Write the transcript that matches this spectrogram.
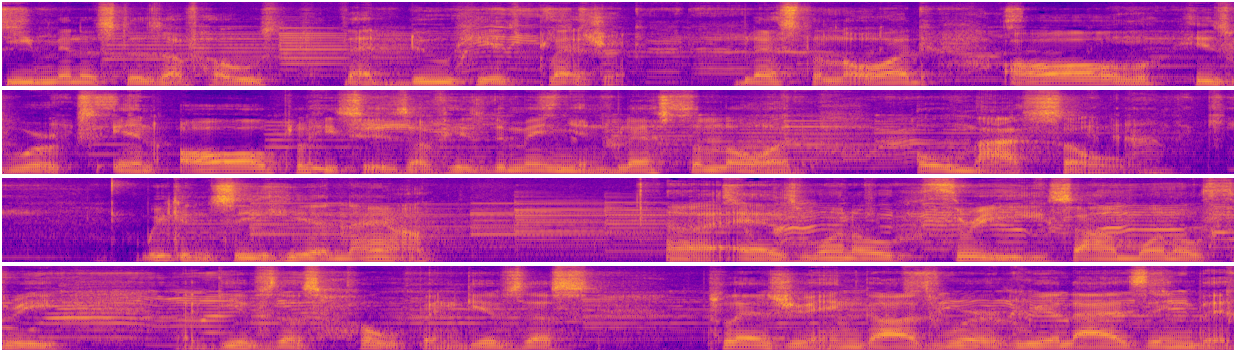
ye ministers of hosts that do his pleasure. Bless the Lord, all his works in all places of his dominion. Bless the Lord, O my soul. We can see here now uh, as 103, Psalm 103 uh, gives us hope and gives us pleasure in God's work, realizing that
